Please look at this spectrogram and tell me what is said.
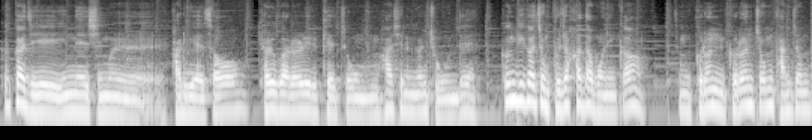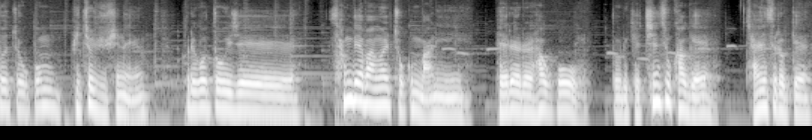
끝까지 인내심을 발휘해서 결과를 이렇게 좀 하시는 건 좋은데 끈기가 좀 부족하다 보니까 좀 그런 그런 좀 단점도 조금 비춰주시네요. 그리고 또 이제 상대방을 조금 많이 배려를 하고 또 이렇게 친숙하게 자연스럽게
